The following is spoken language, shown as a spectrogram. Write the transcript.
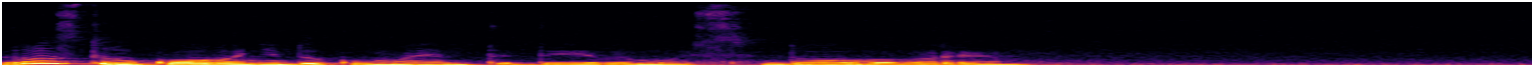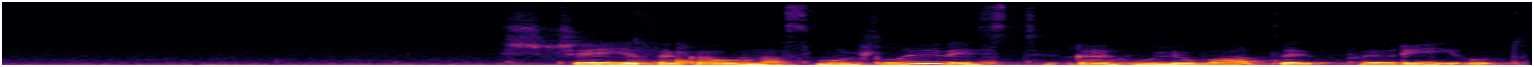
Роздруковані документи. Дивимось, договори. Ще є така у нас можливість регулювати період.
